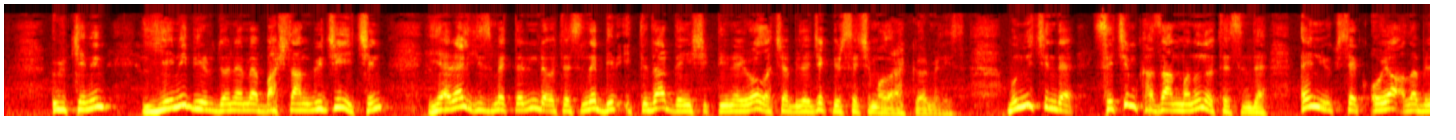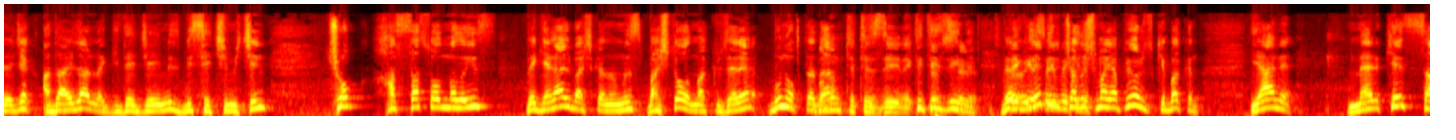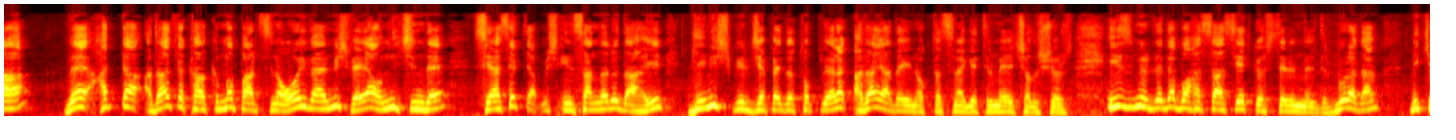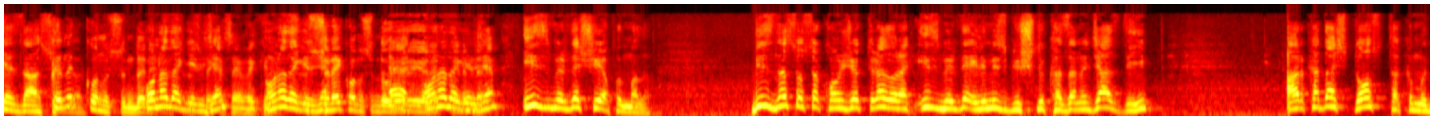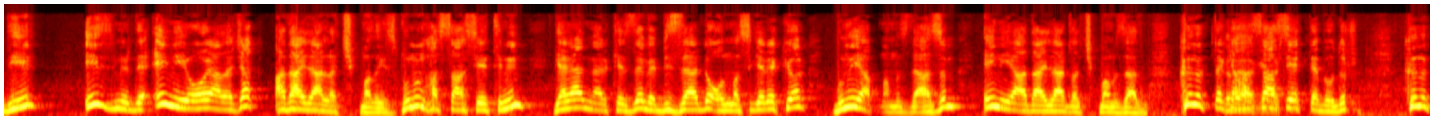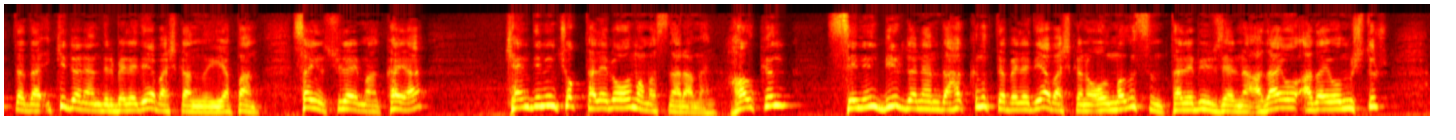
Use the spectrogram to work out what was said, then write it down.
ülkenin yeni bir döneme başlangıcı için yerel hizmetlerin de ötesinde bir iktidar değişikliğine yol açabilecek bir seçim olarak görmeliyiz. Bunun için de seçim kazanmanın ötesinde en yüksek oya alabilecek adaylarla gideceğimiz bir seçim için çok hassas olmalıyız ve genel başkanımız başta olmak üzere bu noktada Bunun titizliğini titizliğini. gösteriyor. Ve Peki öyle bir çalışma yapıyoruz ki bakın yani merkez sağ ve hatta Adalet ve Kalkınma Partisi'ne oy vermiş veya onun içinde siyaset yapmış insanları dahi geniş bir cephede toplayarak aday adayı noktasına getirmeye çalışıyoruz. İzmir'de de bu hassasiyet gösterilmelidir. Buradan bir kez daha söylüyorum. Kınık konusunda ona da peki gireceğim. Vekilim? Ona da gireceğim. Süre konusunda uyarı evet, ona da yönetmenim de. gireceğim. İzmir'de şu yapılmalı. Biz nasıl olsa konjonktürel olarak İzmir'de elimiz güçlü kazanacağız deyip arkadaş dost takımı değil İzmir'de en iyi oy alacak adaylarla çıkmalıyız. Bunun hassasiyetinin genel merkezde ve bizlerde olması gerekiyor. Bunu yapmamız lazım. En iyi adaylarla çıkmamız lazım. Kınık'taki Kınık'a hassasiyet de budur. Kınık'ta da iki dönemdir belediye başkanlığı yapan Sayın Süleyman Kaya kendinin çok talebi olmamasına rağmen halkın senin bir dönem daha Kınık'ta belediye başkanı olmalısın talebi üzerine aday aday olmuştur.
